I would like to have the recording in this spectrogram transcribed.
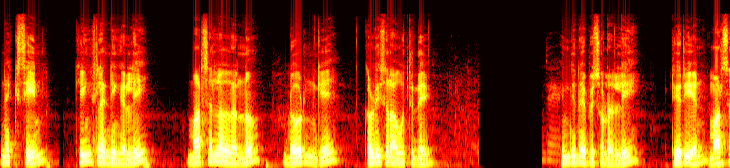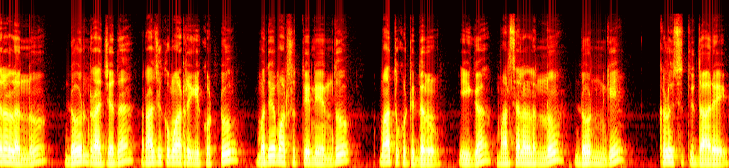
ನೆಕ್ಸ್ಟ್ ಸೀನ್, ಕಿಂಗ್ಸ್ ಲ್ಯಾಂಡಿಂಗಲ್ಲಿ ಮಾರ್ಸೆಲ್ಲನ್ನು ಡೋರ್ನ್ಗೆ ಕಳುಹಿಸಲಾಗುತ್ತಿದೆ. ಹಿಂದಿನ ಎಪಿಸೋಡಲ್ಲಿ ಟಿರಿಯನ್ ಮಾರ್ಸೆಲನ್ನು ಡೋರ್ನ್ ರಾಜ್ಯದ ರಾಜಕುಮಾರರಿಗೆ ಕೊಟ್ಟು ಮದುವೆ ಮಾಡಿಸುತ್ತೇನೆ ಎಂದು ಮಾತು ಕೊಟ್ಟಿದ್ದನು. ಈಗ ಮಾರ್ಸಲನ್ನು ಡೋರ್ನ್ಗೆ ಕಳುಹಿಸುತ್ತಿದ್ದಾರೆ.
